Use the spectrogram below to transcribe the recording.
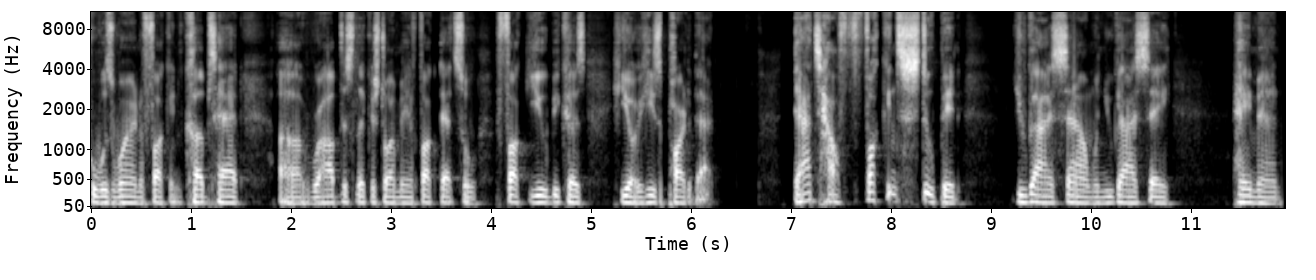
who was wearing a fucking Cubs hat uh, robbed this liquor store, man. Fuck that. So fuck you because he or he's a part of that. That's how fucking stupid you guys sound when you guys say, hey, man.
